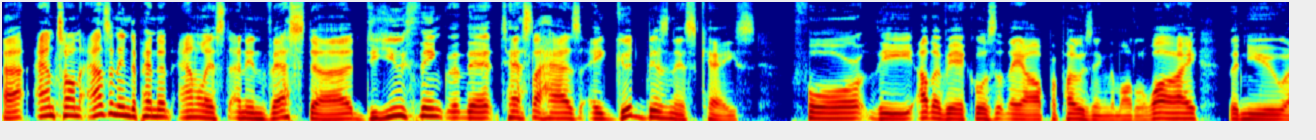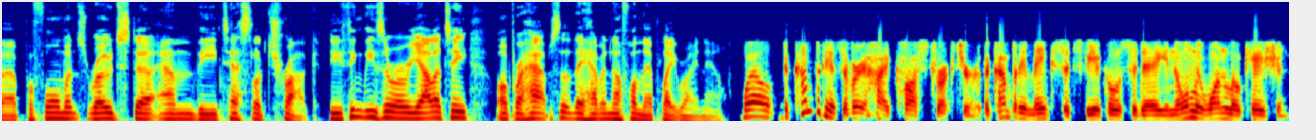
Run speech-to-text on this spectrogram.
Uh, Anton, as an independent analyst and investor, do you think that Tesla has a good business case for the other vehicles that they are proposing, the Model Y, the new uh, Performance Roadster, and the Tesla truck? Do you think these are a reality, or perhaps that they have enough on their plate right now? Well, the company has a very high cost structure. The company makes its vehicles today in only one location,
